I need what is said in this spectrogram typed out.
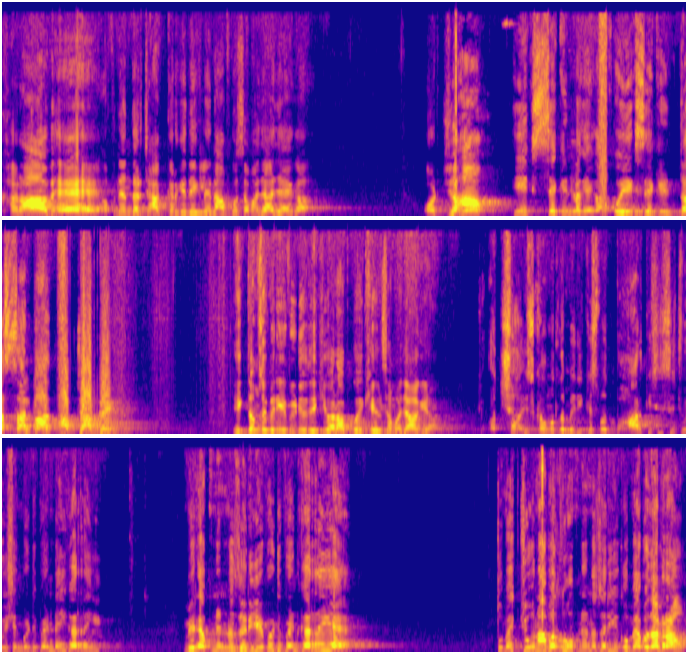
खराब है। अपने अंदर झाँक करके देख लेना, आपको समझ आ जाएगा। और जहाँ एक सेकंड लगेगा, आपको एक सेकंड, दस साल बाद आप जाग गए। एकदम से मेरी ये वीडियो देखी और आपको एक खेल समझ आ गया अच्छा इसका मतलब मेरी किस्मत बाहर किसी सिचुएशन पर डिपेंड नहीं कर रही। मेरे अपने नज़रिए पर डिपेंड कर रही है। तो मैं क्यों ना बदलूं अपने नज़रिए को? मैं बदल रहा हूँ।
